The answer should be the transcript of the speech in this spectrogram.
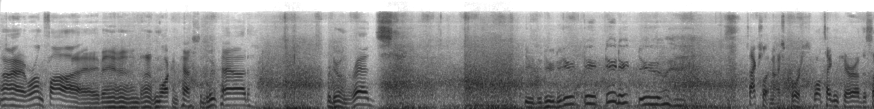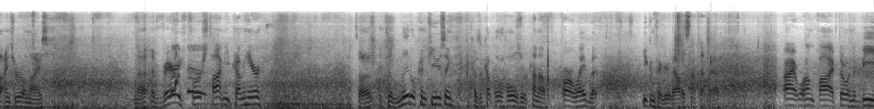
All right, we're on five, and I'm walking past the blue pad. We're doing the reds. It's actually a nice course. It's well taken care of. The signs are real nice. Uh, the very first time you come here, So it's a little confusing because a couple of holes are kind of far away, but you can figure it out. It's not that bad. All right, we're on five, throwing the B.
